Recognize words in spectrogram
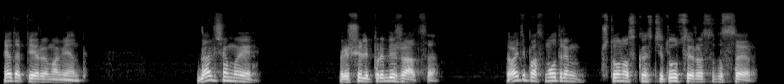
Это первый момент. Дальше мы решили пробежаться. Давайте посмотрим, что у нас в Конституции РСФСР.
